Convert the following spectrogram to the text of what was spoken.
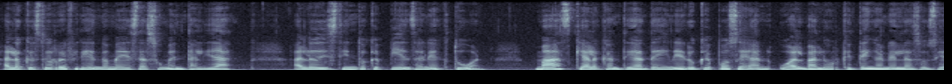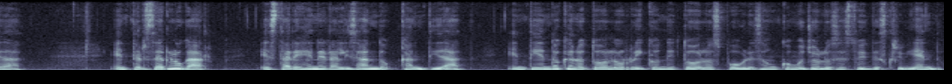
a lo que estoy refiriéndome es a su mentalidad, a lo distinto que piensan y actúan, más que a la cantidad de dinero que posean o al valor que tengan en la sociedad. En tercer lugar, estaré generalizando cantidad. Entiendo que no todos los ricos ni todos los pobres son como yo los estoy describiendo.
